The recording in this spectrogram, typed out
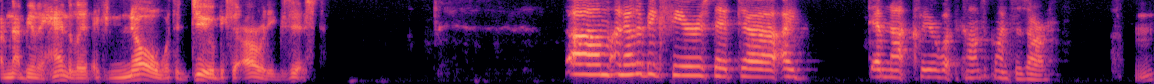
of not being able to handle it if you know what to do because it already exists? Um, another big fear is that uh, I am not clear what the consequences are. Mm.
